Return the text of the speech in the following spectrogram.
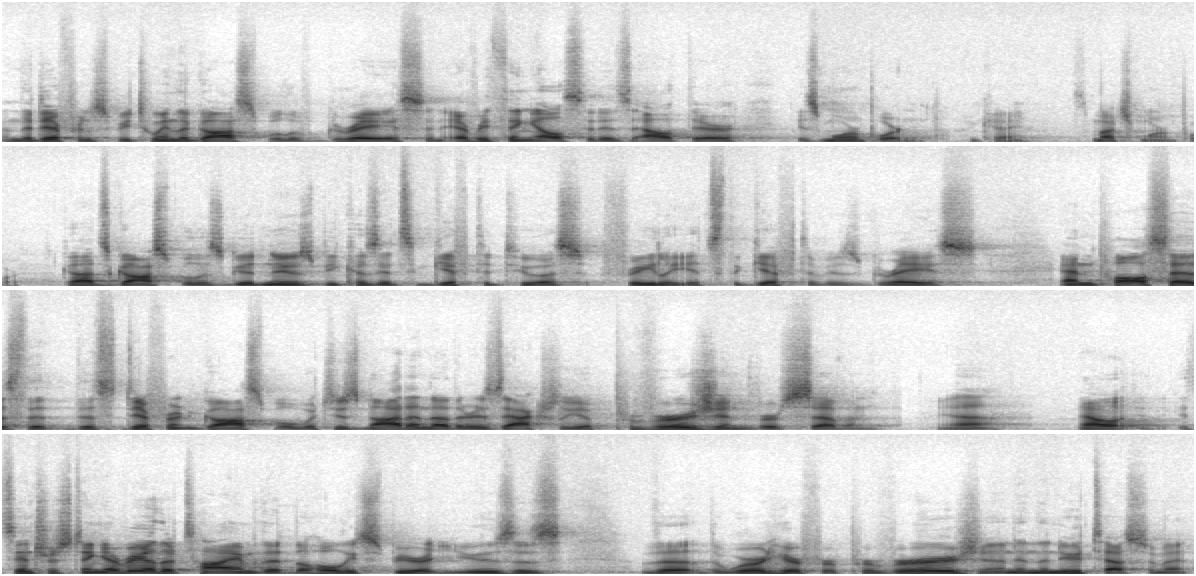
And the difference between the gospel of grace and everything else that is out there is more important, okay? It's much more important. God's gospel is good news because it's gifted to us freely, it's the gift of His grace. And Paul says that this different gospel, which is not another, is actually a perversion, verse 7. Yeah. Now, it's interesting. Every other time that the Holy Spirit uses the, the word here for perversion in the New Testament,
